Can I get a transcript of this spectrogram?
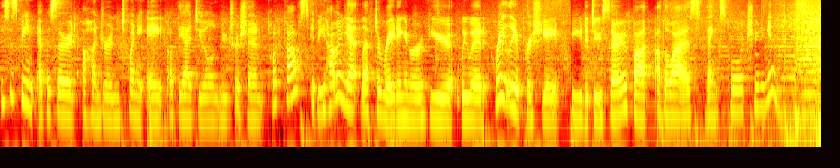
This has been episode 128 of the Ideal Nutrition podcast. If you haven't yet left a rating and review, we would greatly appreciate for you to do so. But otherwise, thanks for tuning in.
